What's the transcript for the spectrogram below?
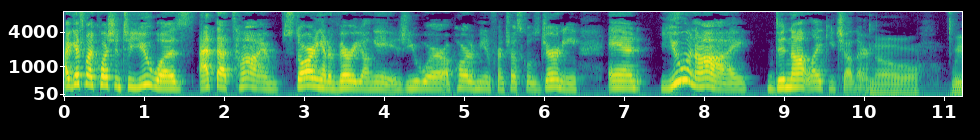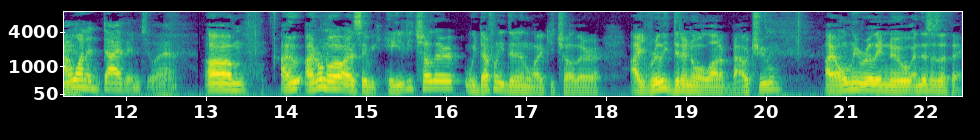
I guess my question to you was at that time, starting at a very young age, you were a part of me and Francesco's journey, and you and I did not like each other. No, we. I want to dive into it. Um, I I don't know how I say we hated each other. We definitely didn't like each other. I really didn't know a lot about you. I only really knew, and this is the thing.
